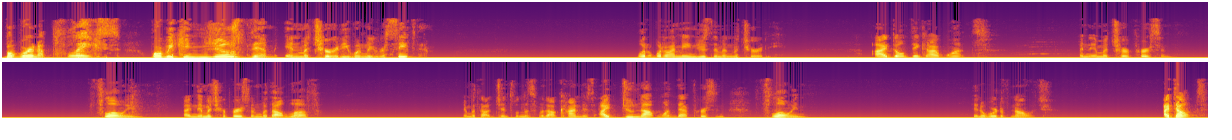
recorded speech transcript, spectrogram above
But we're in a place where we can use them in maturity when we receive them. What, what do I mean, use them in maturity? I don't think I want an immature person flowing, an immature person without love and without gentleness, without kindness. I do not want that person flowing in a word of knowledge. I don't.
